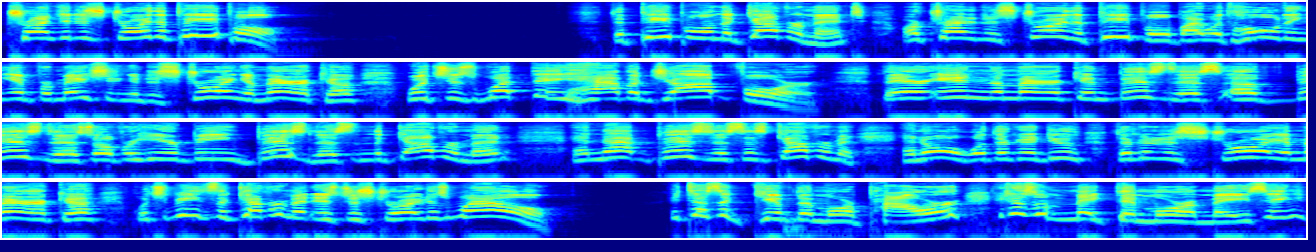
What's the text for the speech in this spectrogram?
trying to destroy the people. The people in the government are trying to destroy the people by withholding information and destroying America, which is what they have a job for. They're in American business of business over here being business in the government, and that business is government. And oh, what they're going to do, they're going to destroy America, which means the government is destroyed as well. It doesn't give them more power, it doesn't make them more amazing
